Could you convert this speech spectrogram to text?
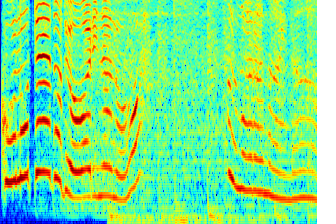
この程度で終わりなの？つまらないな。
